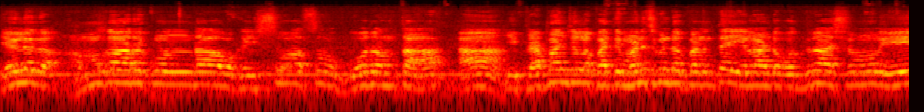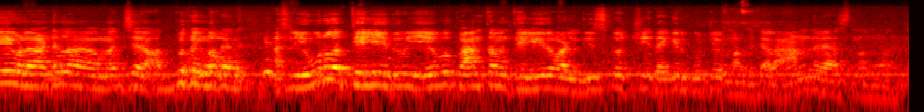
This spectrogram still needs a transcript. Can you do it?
ఏం లేదు అమ్మగారకుండా ఒక విశ్వాసం గోరంతా ఆ, ఈ ప్రపంచంలో ప్రతి మనిషికి ఉండే పని అంతే ఇలాంటి వృద్ధాశ్రమాలు ఏ అంటే మంచి అద్భుతంగా అసలు ఎవరో తెలియదు ఏ ప్రాంతం తెలియదు వాళ్ళు తీసుకొచ్చి దగ్గర కూర్చొని మాకు చాలా ఆనందం వేస్తుంది అనమాట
